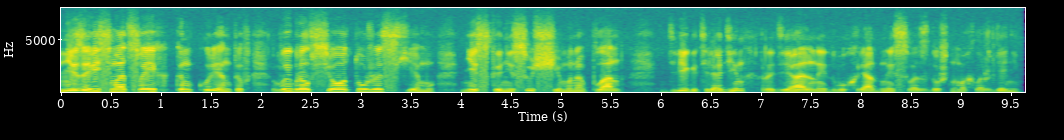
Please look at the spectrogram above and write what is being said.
независимо от своих конкурентов, выбрал все ту же схему. Низконесущий моноплан, двигатель один, радиальный, двухрядный, с воздушным охлаждением.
